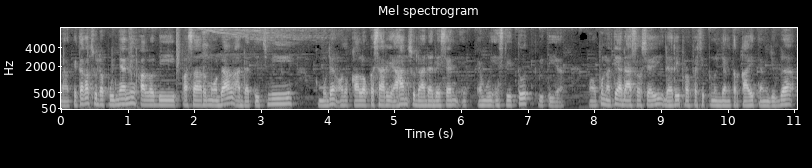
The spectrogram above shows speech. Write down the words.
Nah, kita kan sudah punya nih kalau di pasar modal ada Teach Me, kemudian kalau- kalau kesariahan sudah ada desain MUI Institute gitu ya. Maupun nanti ada asosiasi dari profesi penunjang terkait yang juga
